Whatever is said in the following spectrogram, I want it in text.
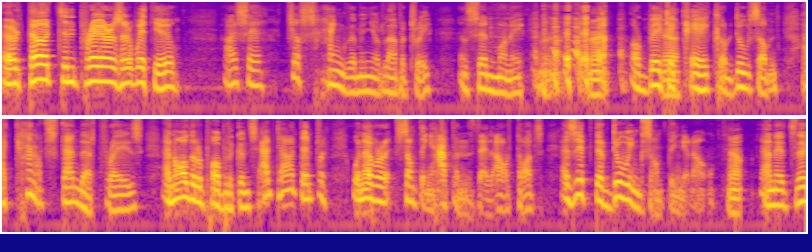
"Our thoughts and prayers are with you." I say, just hang them in your lavatory and send money, or bake Yeah. a cake, or do something. I cannot stand that phrase. And all the Republicans, "Our thoughts and whenever something happens, that our thoughts, as if they're doing something, you know Yeah. and it's they're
